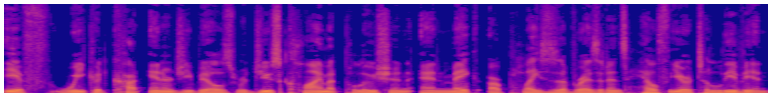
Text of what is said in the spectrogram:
if we could cut energy bills, reduce climate pollution, and make our places of residence healthier to live in,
